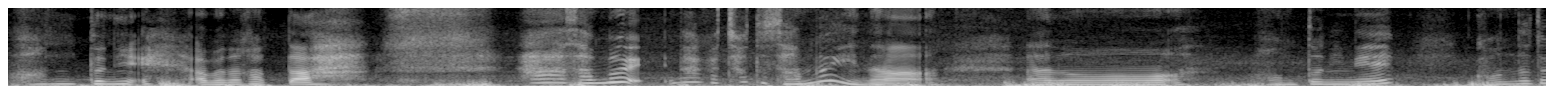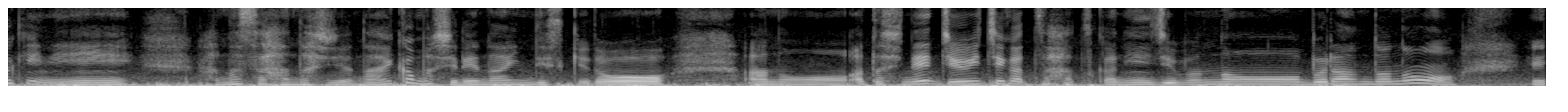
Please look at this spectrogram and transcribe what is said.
本当に危なかった。あ寒い。なんかちょっと寒いな。あのー本当にねこんな時に話す話じゃないかもしれないんですけどあの私ね11月20日に自分のブランドの、え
